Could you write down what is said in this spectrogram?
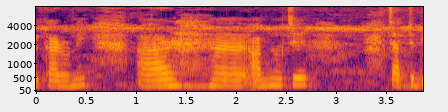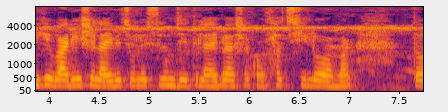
ওই কারণে। আর আমি হচ্ছে চারটের দিকে বাড়ি এসে লাইভে চলে এসেছিলাম, যেহেতু লাইভে আসার কথা ছিল আমার। তো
